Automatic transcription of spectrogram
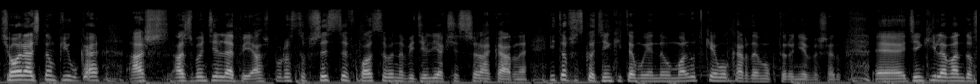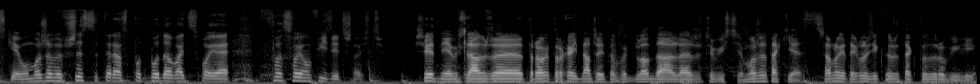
ciorać tą piłkę, aż, aż będzie lepiej, aż po prostu wszyscy w Polsce będą wiedzieli, jak się strzela karne. I to wszystko dzięki temu jednemu malutkiemu karnemu, który nie wyszedł. E, dzięki Lewandowskiemu możemy wszyscy teraz podbudować swoje, swoją fizyczność. Świetnie, myślałem, że tro, trochę inaczej to wygląda, ale rzeczywiście, może tak jest. Szanuję tych ludzi, którzy tak to zrobili.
